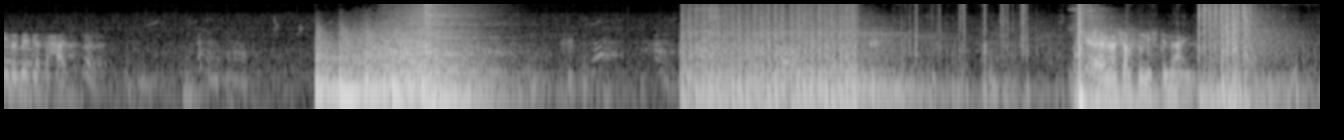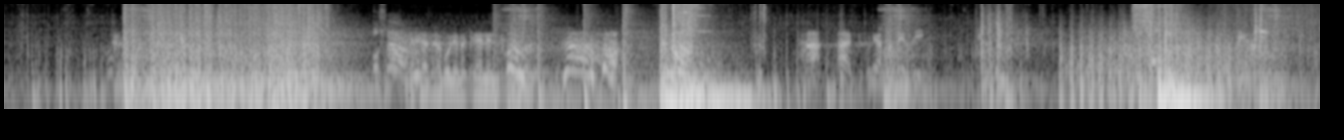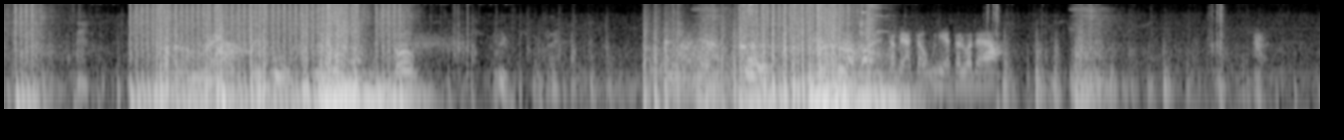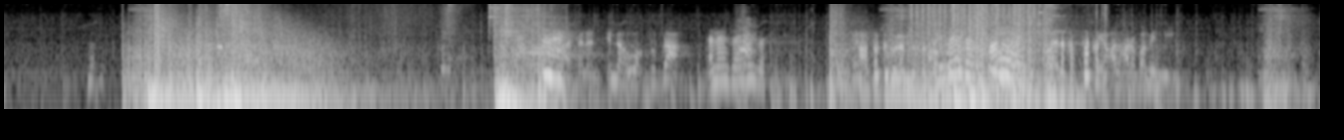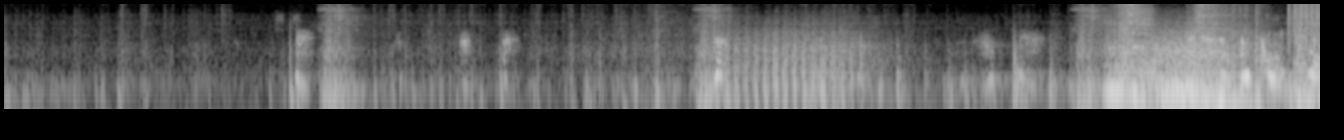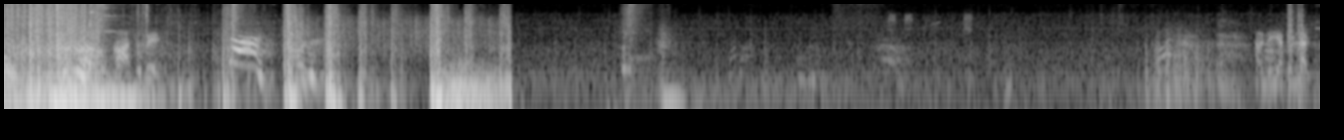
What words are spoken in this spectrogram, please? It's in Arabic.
الترحيب بك فحسب أنا شخص اجتماعي. الوداع؟ حسنا إنه وقت الدعم. أنا جاهزة أعتقد لم نتقابل لماذا تفعل هذا؟ لقد سقط. استطيع الهرب مني. هدية لك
